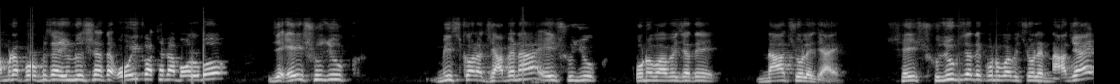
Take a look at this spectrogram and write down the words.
আমরা প্রফেসর ইউনুসের সাথে ওই কথাটা বলব যে এই সুযোগ মিস করা যাবে না, এই সুযোগ কোনোভাবে যাতে না চলে যায়। সেই সুযোগ যাতে কোনোভাবে চলে না যায়,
